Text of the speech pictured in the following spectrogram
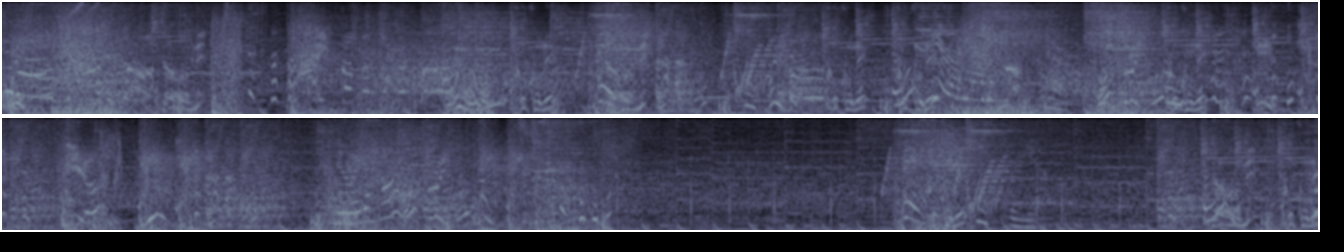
Great. ここねここねここねここね Here I am. ここねいや Nowhere to hide. There. Kiss for you. ダメここね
